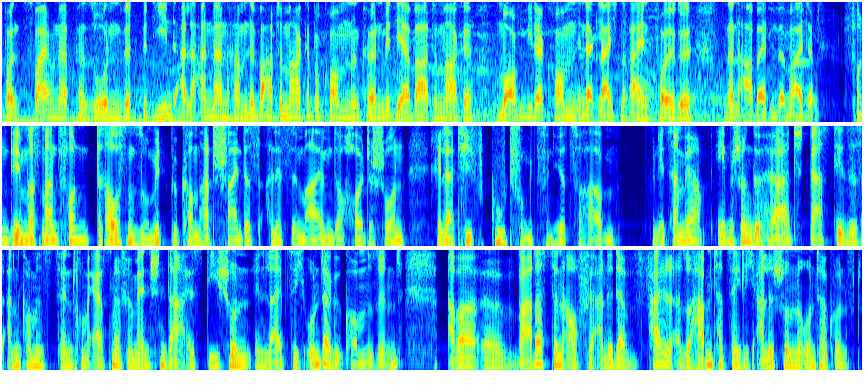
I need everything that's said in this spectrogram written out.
von 200 Personen wird bedient. Alle anderen haben eine Wartemarke bekommen und können mit der Wartemarke morgen wiederkommen in der gleichen Reihenfolge und dann arbeiten wir weiter. Von dem, was man von draußen so mitbekommen hat, scheint das alles im allem doch heute schon relativ gut funktioniert zu haben. Gut, jetzt haben wir eben schon gehört, dass dieses Ankommenszentrum erstmal für Menschen da ist, die schon in Leipzig untergekommen sind. Aber äh, war das denn auch für alle der Fall? Also haben tatsächlich alle schon eine Unterkunft?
